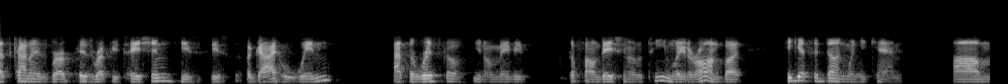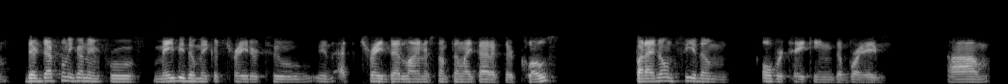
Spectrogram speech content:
That's kind of his his reputation. He's he's a guy who wins at the risk of you know maybe the foundation of the team later on, but he gets it done when he can. Um, they're definitely going to improve. Maybe they'll make a trade or two at the trade deadline or something like that if they're close. But I don't see them overtaking the Braves. Um,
